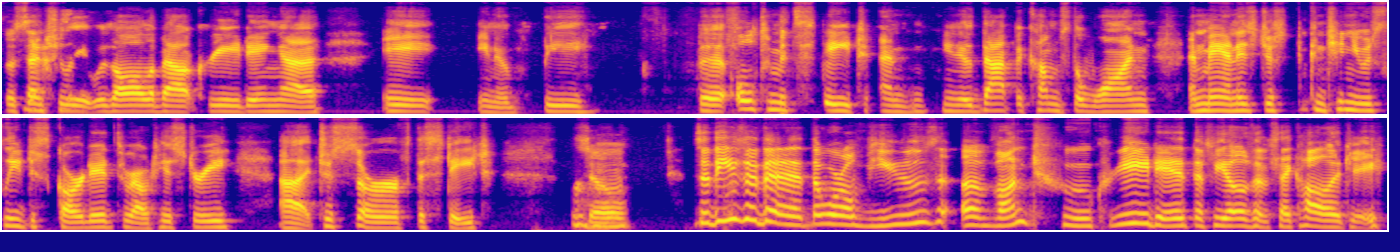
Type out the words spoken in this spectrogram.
So essentially, it was all about creating uh, a, you know, the the ultimate state. And you know that becomes the one. And man is just continuously discarded throughout history uh, to serve the state. So so these are the the worldviews of Wundt, who created the field of psychology.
